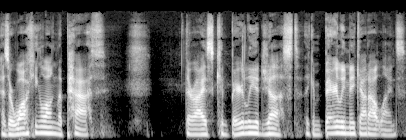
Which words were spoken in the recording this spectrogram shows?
As they're walking along the path, their eyes can barely adjust, they can barely make out outlines.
